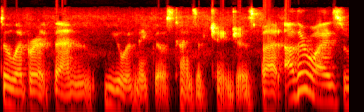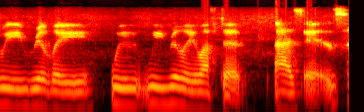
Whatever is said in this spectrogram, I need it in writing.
deliberate then we would make those kinds of changes but otherwise we really we we really left it as is.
